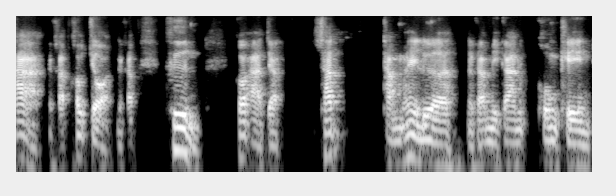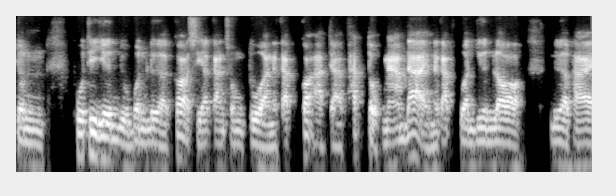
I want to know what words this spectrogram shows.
ท่านะครับ เข้าจอดนะครับขึ้นก็อาจจะซัดทำให้เรือนะครับ มีการโครงเคงจนผู้ที่ยืนอยู่บนเรือก็เสียการทรงตัวนะครับ ก็อาจจะพัดตกน้ำได้นะครับ ควรยืนรอเรือภาย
